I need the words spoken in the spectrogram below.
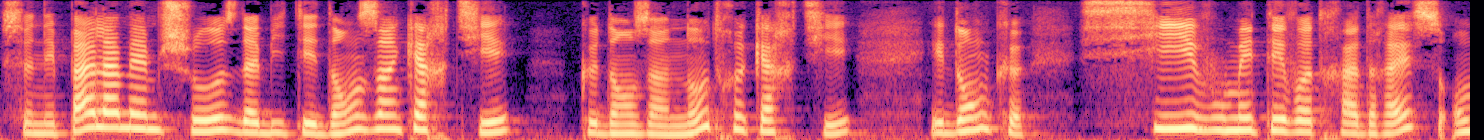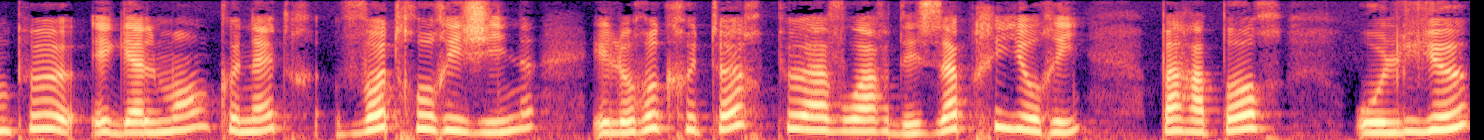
Ce n'est pas la même chose d'habiter dans un quartier que dans un autre quartier. Et donc, si vous mettez votre adresse, on peut également connaître votre origine et le recruteur peut avoir des a priori par rapport au lieu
